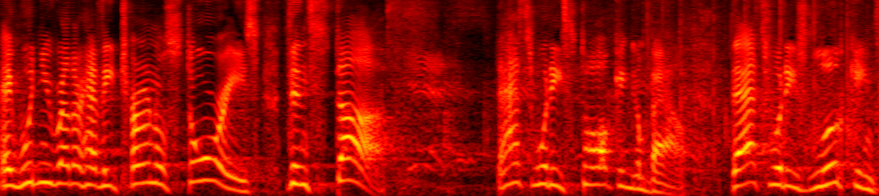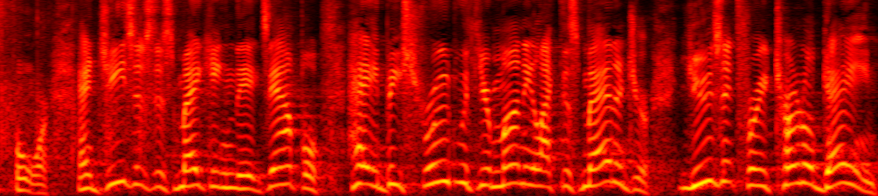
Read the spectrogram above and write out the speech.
And wouldn't you rather have eternal stories than stuff? That's what he's talking about. That's what he's looking for. And Jesus is making the example hey, be shrewd with your money like this manager. Use it for eternal gain,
